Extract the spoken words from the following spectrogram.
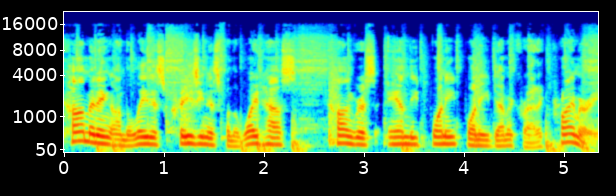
commenting on the latest craziness from the White House, Congress, and the 2020 Democratic primary.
